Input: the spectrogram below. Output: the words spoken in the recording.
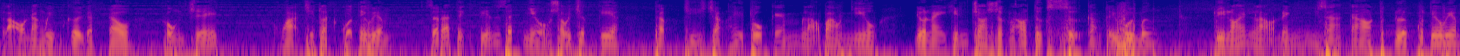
Lão đang mỉm cười gật đầu, khống chế họa chi thuật của tiêu viêm, giờ đã tịnh tiến rất nhiều so với trước kia, thậm chí chẳng hề thua kém lão bao nhiêu. Điều này khiến cho dược lão thực sự cảm thấy vui mừng. Tuy nói lão đánh giá cao thực lực của tiêu viêm,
